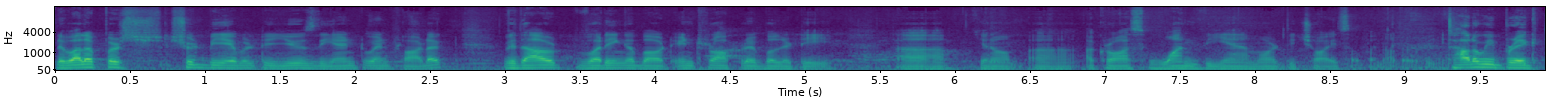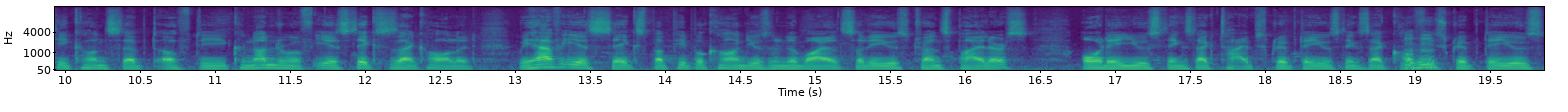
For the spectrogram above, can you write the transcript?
developers sh should be able to use the end-to-end product without worrying about interoperability uh, you know, uh, across one VM or the choice of another VM. How do we break the concept of the conundrum of ES6, as I call it? We have ES6, but people can't use it in the wild, so they use transpilers, or they use things like TypeScript, they use things like mm-hmm. CoffeeScript, mm -hmm. they use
